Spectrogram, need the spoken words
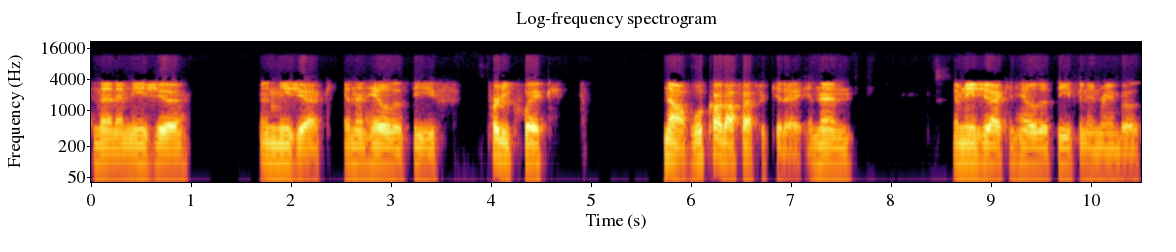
and then Amnesia, Amnesiac, and then Hail the Thief. Pretty quick. No, we'll cut off after Kid A, and then Amnesiac and Hail the Thief and In Rainbows.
